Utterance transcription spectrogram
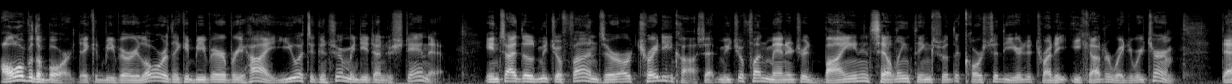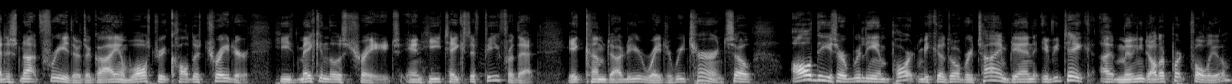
all over the board. They could be very low or they could be very, very high. You, as a consumer, need to understand that. Inside those mutual funds, there are trading costs. That mutual fund manager is buying and selling things through the course of the year to try to eke out a rate of return. That is not free. There's a guy on Wall Street called a trader. He's making those trades and he takes a fee for that. It comes out of your rate of return. So all these are really important because over time, Dan, if you take a million dollar portfolio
